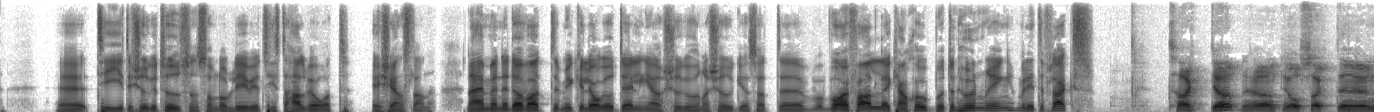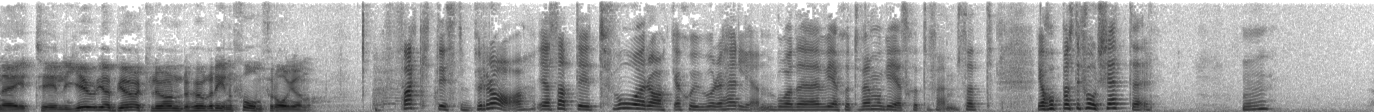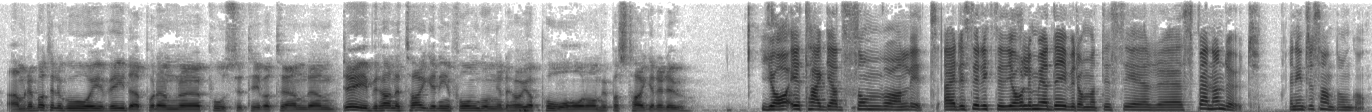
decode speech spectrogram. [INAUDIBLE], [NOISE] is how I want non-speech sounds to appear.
eh, 10 till 20 000 som det har blivit sista halvåret är känslan. Nej men det har varit mycket låga utdelningar 2020 så att eh, varje fall kanske upp mot en hundring med lite flax. Tackar! Det har inte jag sagt eh, nej till. Julia Björklund, hur är din form för dagen? Faktiskt bra. Jag satte i två raka sjuor i helgen. Både V75 och GS75. Så att jag hoppas det fortsätter. Mm. Ja men det är bara till att gå vidare på den eh, positiva trenden. David han är taggad inför omgången, det hör jag på honom. Hur pass taggad är du? Jag är taggad som vanligt. Nej, det ser riktigt, jag håller med David om att det ser eh, spännande ut. En intressant omgång.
